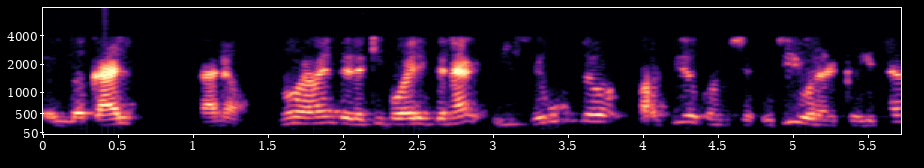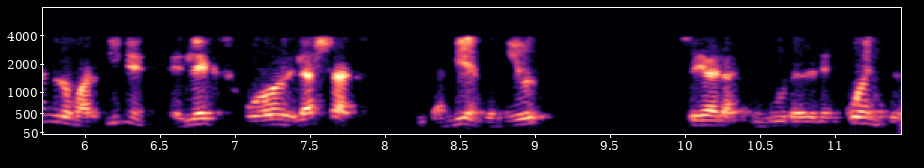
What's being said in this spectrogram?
El local ganó. Nuevamente el equipo de Eric Tenag y segundo partido consecutivo en el que Lisandro Martínez, el ex jugador del Ajax y también de Newell's, sea la figura del encuentro.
